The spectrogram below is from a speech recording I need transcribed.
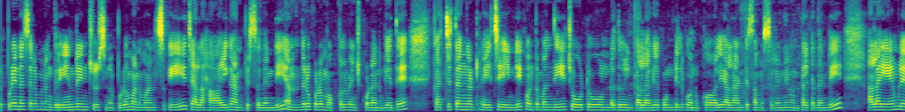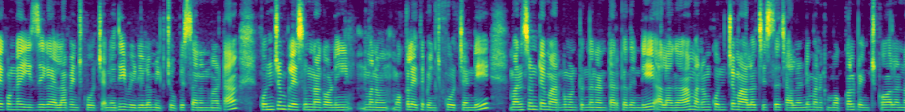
ఎప్పుడైనా సరే మనం గ్రీనరీని చూసినప్పుడు మన మనసుకి చాలా హాయిగా అనిపిస్తుందండి. అందరూ కూడా మొక్కలు పెంచుకోవడానికి అయితే ఖచ్చితంగా ట్రై చేయండి. కొంతమంది చోటు ఉండదు ఇంకా అలాగే కుండీలు కొనుక్కోవాలి అలాంటి సమస్యలన్నీ ఉంటాయి కదండి. అలా ఏం లేకుండా ఈజీగా ఎలా పెంచుకోవచ్చు అనేది వీడియోలో మీకు చూపిస్తానమాట కొంచెం ప్లేస్ ఉన్నా కానీ మనం మొక్కలు అయితే పెంచుకోవచ్చండి. మనసు ఉంటే మార్గం ఉంటుందని అంటారు కదండి. అలాగా మనం కొంచెం ఆలోచిస్తే చాలండి మనకు మొక్కలు పెంచుకోవాలన్న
